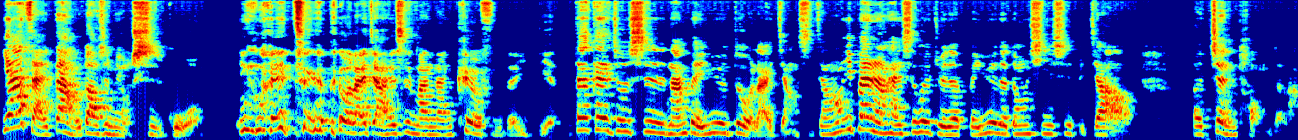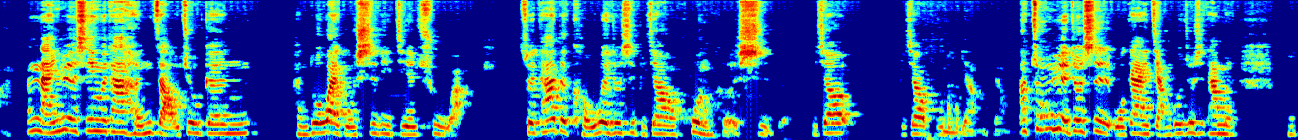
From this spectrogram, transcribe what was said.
鸭仔蛋我倒是没有试过。因为这个对我来讲还是蛮难克服的一点，大概就是南北越对我来讲是这样，然后一般人还是会觉得北越的东西是比较呃正统的啦，那南越是因为它很早就跟很多外国势力接触啊，所以它的口味就是比较混合式的，比较比较不一样这样。那中越就是我刚才讲过，就是他们以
